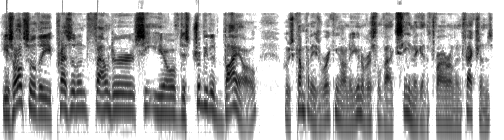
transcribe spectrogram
He's also the president, founder, CEO of Distributed Bio, whose company is working on a universal vaccine against viral infections,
